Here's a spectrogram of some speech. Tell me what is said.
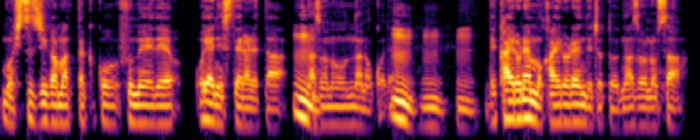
もう羊が全くこう不明で親に捨てられた謎の女の子で、で、カイロレンもカイロレンでちょっと謎のさ、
